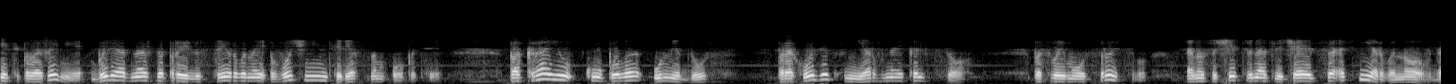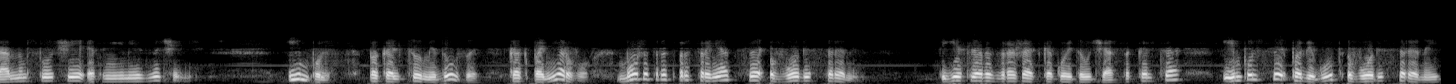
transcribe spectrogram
Эти положения были однажды проиллюстрированы в очень интересном опыте. По краю купола у медуз проходит нервное кольцо. По своему устройству оно существенно отличается от нерва, но в данном случае это не имеет значения. Импульс по кольцу медузы, как по нерву, может распространяться в обе стороны. Если раздражать какой-то участок кольца, импульсы побегут в обе стороны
